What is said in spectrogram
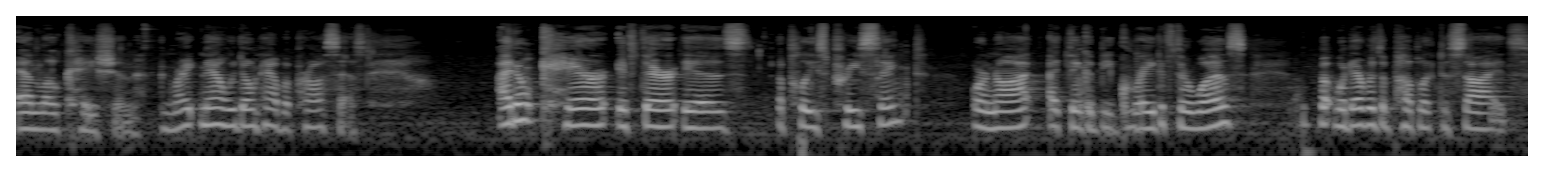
and location. And right now, we don't have a process. I don't care if there is a police precinct or not. I think it'd be great if there was, but whatever the public decides.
